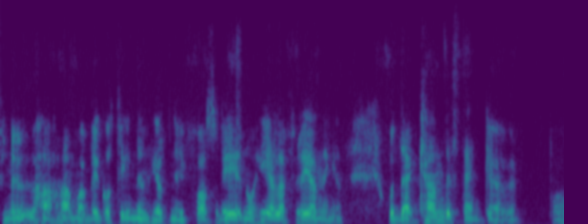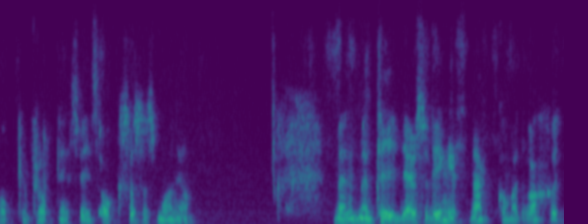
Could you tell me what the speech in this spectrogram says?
För nu har Hammarby gått in i en helt ny fas och det är nog hela föreningen. Och där kan det stänka över på hockeyn förhoppningsvis också så småningom. Men, men tidigare så det är inget snack om att det var 70,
